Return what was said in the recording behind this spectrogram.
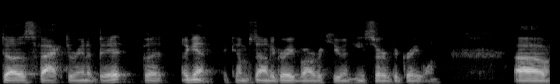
does factor in a bit, but again, it comes down to great barbecue, and he served a great one. Uh,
